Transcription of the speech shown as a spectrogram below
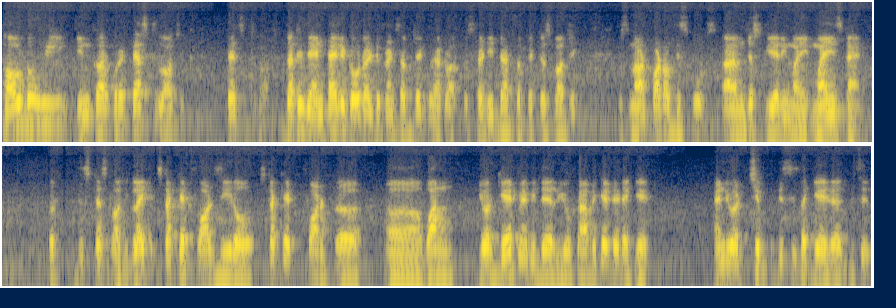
How do we incorporate test logic? Test logic. That is entirely total different subject. We have to study that subject, test logic it's not part of this course. I'm just clearing my my stand. So this test logic, like stuck at fault zero, stuck at fault uh, uh, one, your gate may be there. You fabricated a gate, and your chip. This is the gate. Uh, this is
